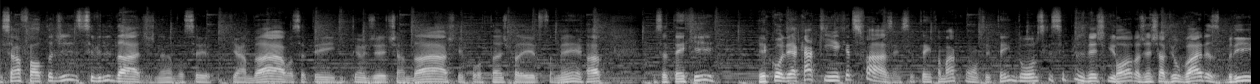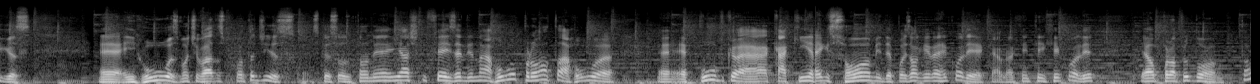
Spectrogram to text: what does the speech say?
Isso é uma falta de civilidade, né? Você quer andar, você tem, tem o direito de andar, acho que é importante para eles também, é claro. Você tem que recolher a caquinha que eles fazem, você tem que tomar conta. E tem donos que simplesmente ignoram, a gente já viu várias brigas é, em ruas motivadas por conta disso. As pessoas não estão nem aí, acham que fez ali na rua, pronto, a rua é, é pública, a caquinha pega e some, depois alguém vai recolher. Agora quem tem que recolher é o próprio dono. Então,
